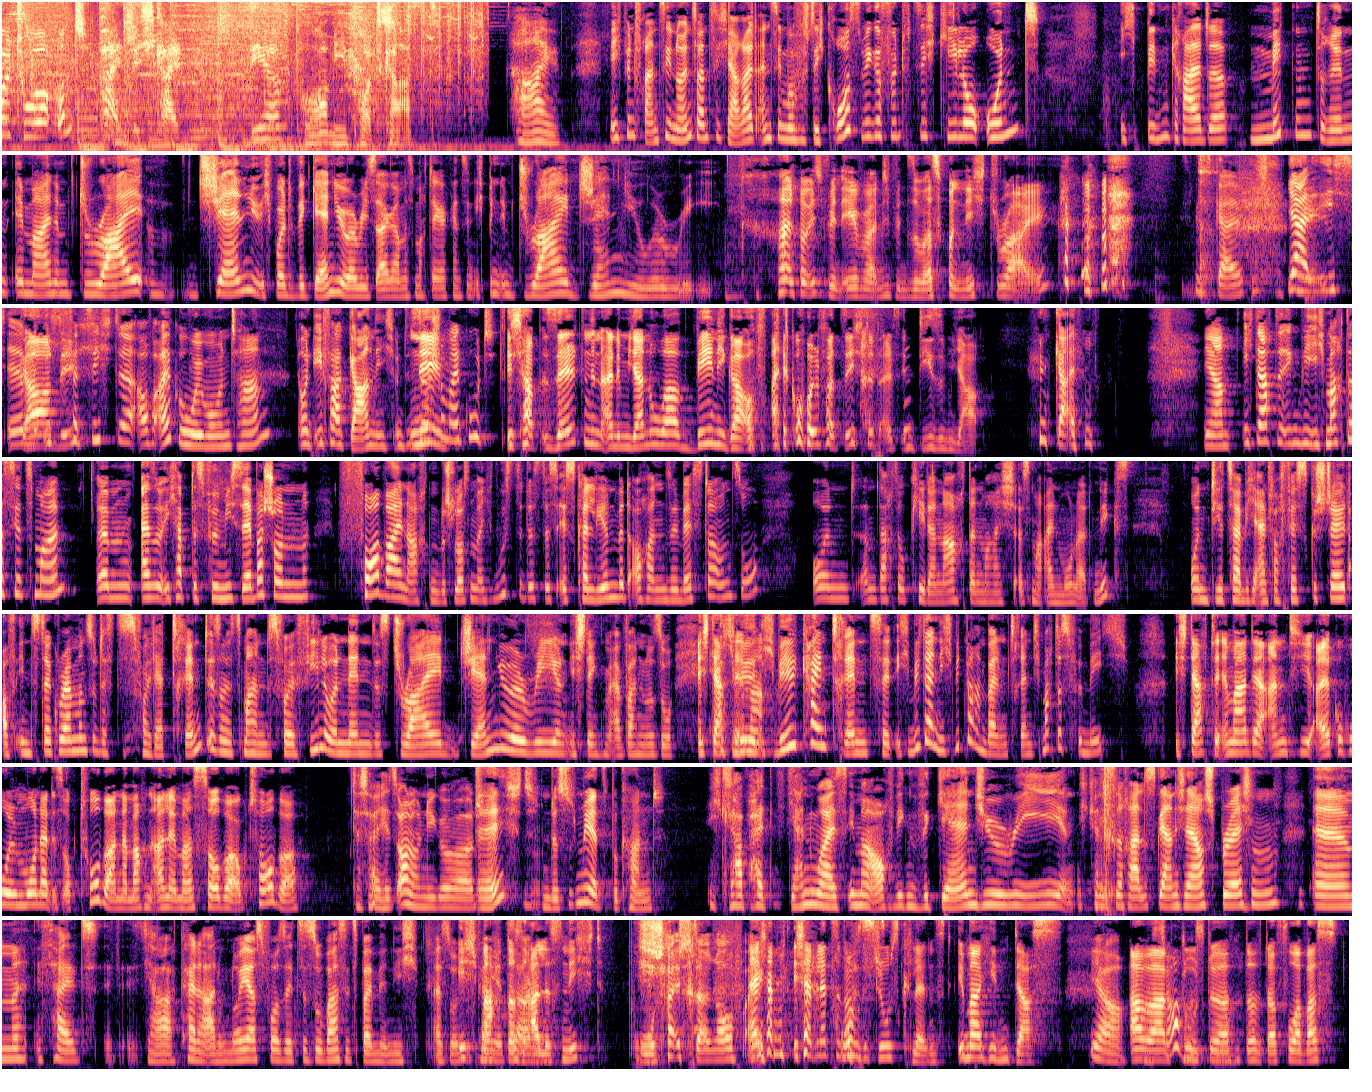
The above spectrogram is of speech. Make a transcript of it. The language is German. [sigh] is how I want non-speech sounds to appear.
Popkultur und Peinlichkeiten. Der Promi-Podcast. Hi, ich bin Franzi, 29 Jahre alt, 1,57 groß, wiege 50 Kilo und ich bin gerade mittendrin in meinem Dry January. Ich wollte Veganuary sagen, aber es macht ja gar keinen Sinn. Ich bin im Dry January. [laughs] Hallo, ich bin Eva und ich bin sowas von nicht dry. [laughs] Ist geil. Ja, ich, äh, ich verzichte auf Alkohol momentan und Eva gar nicht. Und das ist ja schon mal gut. Ich habe selten in einem Januar weniger auf [laughs] Alkohol verzichtet als in diesem Jahr. [laughs] Geil. Ja, ich dachte irgendwie, ich mache das jetzt mal. Ähm, also ich habe das für mich selber schon vor Weihnachten beschlossen, weil ich wusste, dass das eskalieren wird, auch an Silvester und so. Und ähm, dachte, okay, danach, dann mache ich erstmal einen Monat nix. Und jetzt habe ich einfach festgestellt auf Instagram und so, dass das voll der Trend ist. Und jetzt machen das voll viele und nennen das Dry January. Und ich denke mir einfach nur so, Ich dachte ich will, immer- ich will kein Trendset. Ich will da nicht mitmachen bei einem Trend. Ich mache das für mich. Ich dachte immer, der Anti-Alkohol-Monat ist Oktober und da machen alle immer Sober Oktober. Das habe ich jetzt auch noch nie gehört. Echt? Und das ist mir jetzt bekannt. Ich glaube halt, Januar ist immer auch wegen Veganuary. Ich kann das doch alles gar nicht aussprechen. Ähm, ist halt, äh, ja, keine Ahnung, Neujahrsvorsätze, so war es jetzt bei mir nicht. Also Ich mache das sagen, alles nicht. Prost. Scheiß darauf. Ja, Ich habe ich hab letzte Woche gejuice cleansed. Immerhin das. ja, Aber du, da, da, davor was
